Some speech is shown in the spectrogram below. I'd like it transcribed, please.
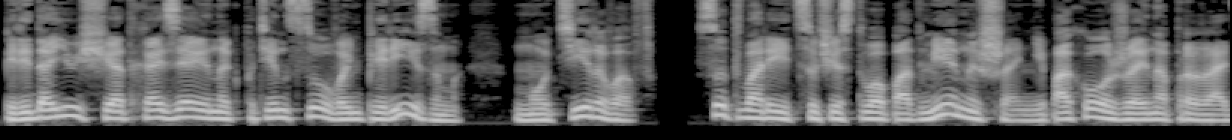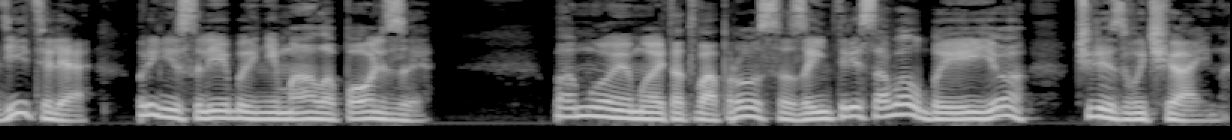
передающий от хозяина к птенцу вампиризм, мутировав, сотворить существо подменыша, не похожее на прародителя, принесли бы немало пользы. По-моему, этот вопрос заинтересовал бы ее чрезвычайно.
